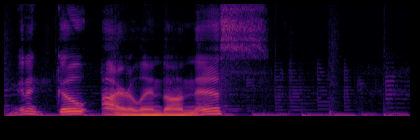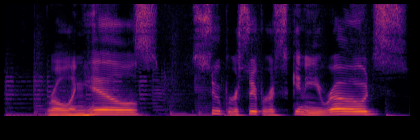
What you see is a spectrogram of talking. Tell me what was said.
I'm gonna go Ireland on this. Rolling hills, super, super skinny roads.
